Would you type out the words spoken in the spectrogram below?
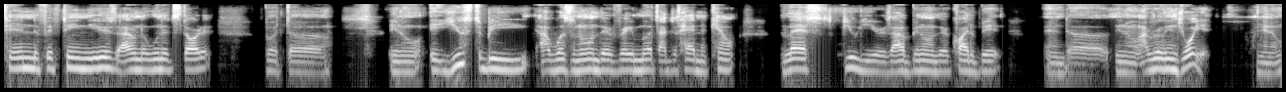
10 to 15 years. I don't know when it started, but uh, you know, it used to be I wasn't on there very much. I just had an account. Last few years, I've been on there quite a bit and uh, you know I really enjoy it. You know,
